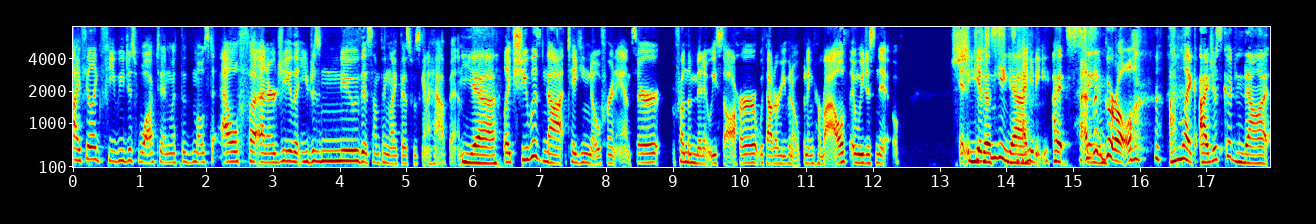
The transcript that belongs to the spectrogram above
I feel like Phoebe just walked in with the most alpha energy that you just knew that something like this was going to happen. Yeah. Like she was not taking no for an answer from the minute we saw her without her even opening her mouth, and we just knew. It, gives just- me yeah. anxiety. I, As a girl, I'm like, I just could not,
